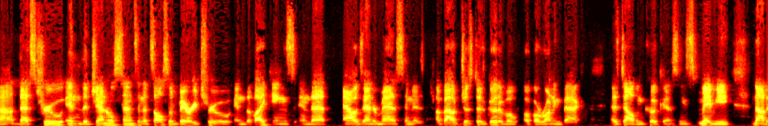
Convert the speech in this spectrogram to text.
uh, that's true in the general sense. And it's also very true in the Vikings in that Alexander Mattison is about just as good of a, of a running back as Dalvin Cook is. He's maybe not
